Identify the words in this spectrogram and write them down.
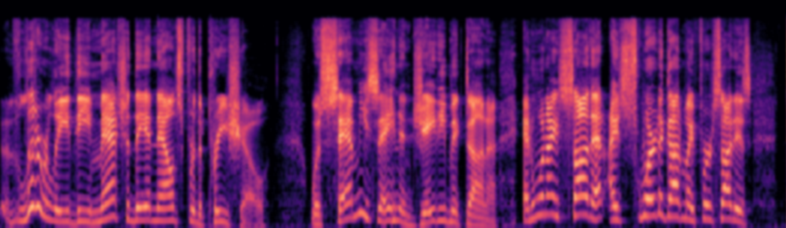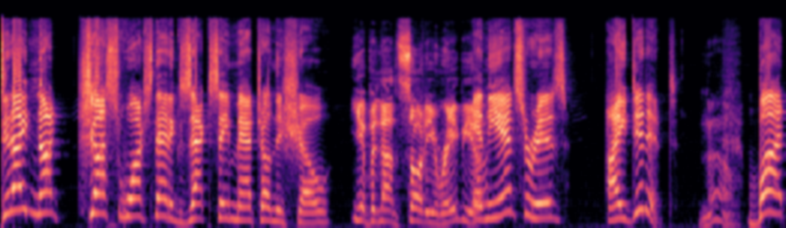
literally the match that they announced for the pre show was Sami Zayn and JD McDonagh. And when I saw that, I swear to God, my first thought is, did I not just watch that exact same match on this show? Yeah, but not in Saudi Arabia. And the answer is, I didn't. No. But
